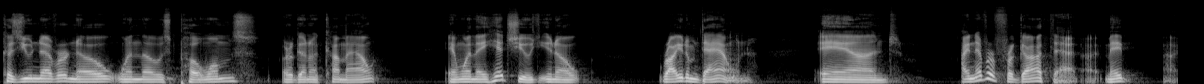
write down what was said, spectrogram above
because you never know when those poems are going to come out and when they hit you you know write them down. And I never forgot that. Maybe I,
